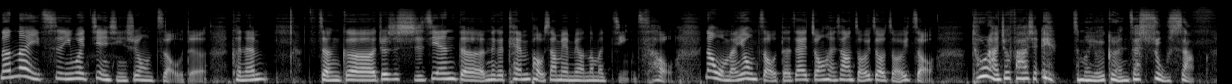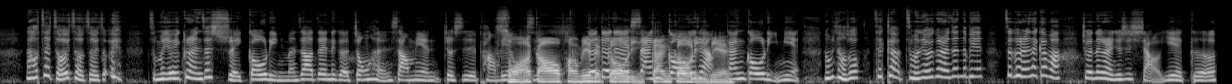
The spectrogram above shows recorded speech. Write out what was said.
那那一次因为践行是用走的，可能整个就是时间的那个 tempo 上面没有那么紧凑。那我们用走的在中横上走一走，走一走，突然就发现，哎、怎么有一个人在树上？然后再走一走，走一走，哎、怎么有一个人在水沟里？你们知道，在那个中横上面，就是旁边高旁边对对对，山干沟沟这样干沟里面。然后我们想说，在干怎么有一个人在那边？这个人在干嘛？就那个人就是小叶哥，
